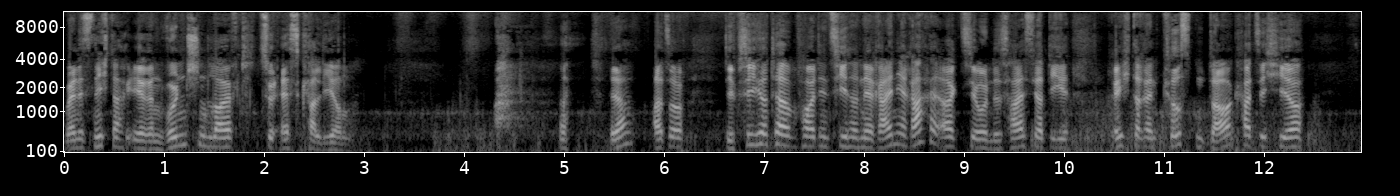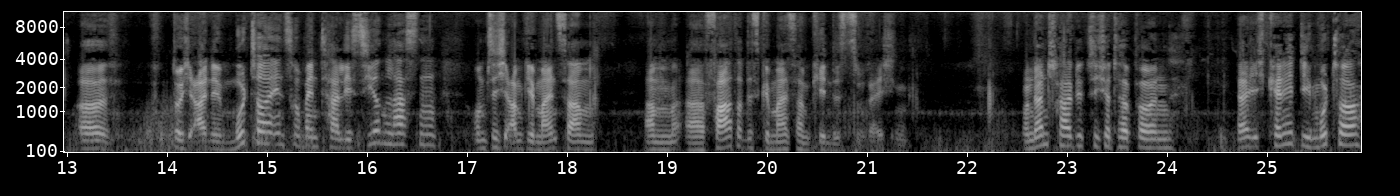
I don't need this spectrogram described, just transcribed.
wenn es nicht nach ihren Wünschen läuft, zu eskalieren. Ja, also die Psychotherapeutin sieht eine reine Racheaktion. Das heißt ja, die Richterin Kirsten Dark hat sich hier äh, durch eine Mutter instrumentalisieren lassen, um sich am gemeinsamen, am äh, Vater des gemeinsamen Kindes zu rächen. Und dann schreibt die Psychotherapeutin, ja, ich kenne die Mutter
